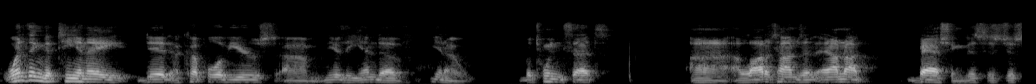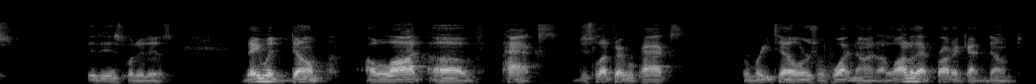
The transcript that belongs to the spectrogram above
One thing that TNA did a couple of years um, near the end of you know between sets, uh, a lot of times, and, and I'm not bashing. This is just it is what it is. They would dump a lot of packs, just leftover packs from retailers or whatnot. A lot of that product got dumped,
